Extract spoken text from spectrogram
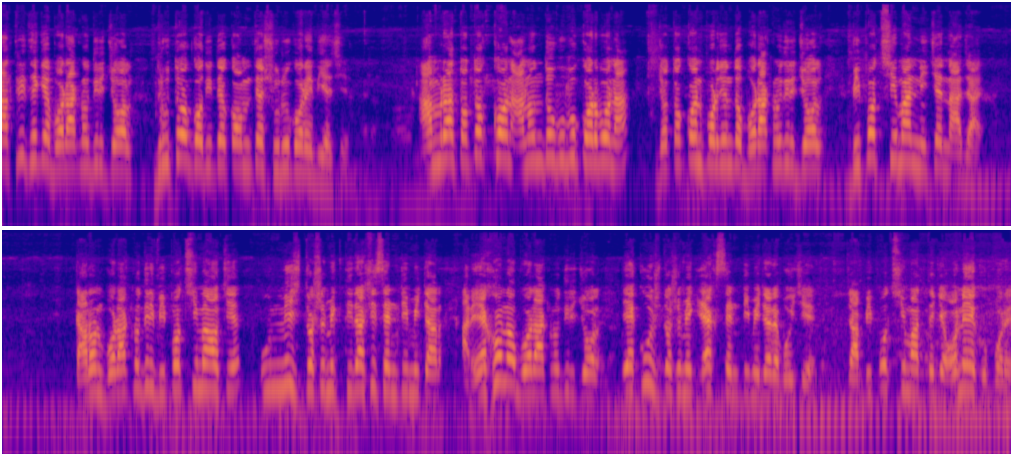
রাত্রি থেকে বরাক নদীর জল দ্রুত গতিতে কমতে শুরু করে দিয়েছে। আমরা ততক্ষণ আনন্দ উপভোগ করব না, যতক্ষণ পর্যন্ত বরাক নদীর জল বিপদসীমার নিচে না যায়। কারণ বরাক নদীর বিপদসীমা হচ্ছে উনিশ দশমিক তিরাশি সেন্টিমিটার, আর এখনও বরাক নদীর জল একুশ দশমিক এক সেন্টিমিটারে বইছে, যা বিপদসীমার থেকে অনেক উপরে।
